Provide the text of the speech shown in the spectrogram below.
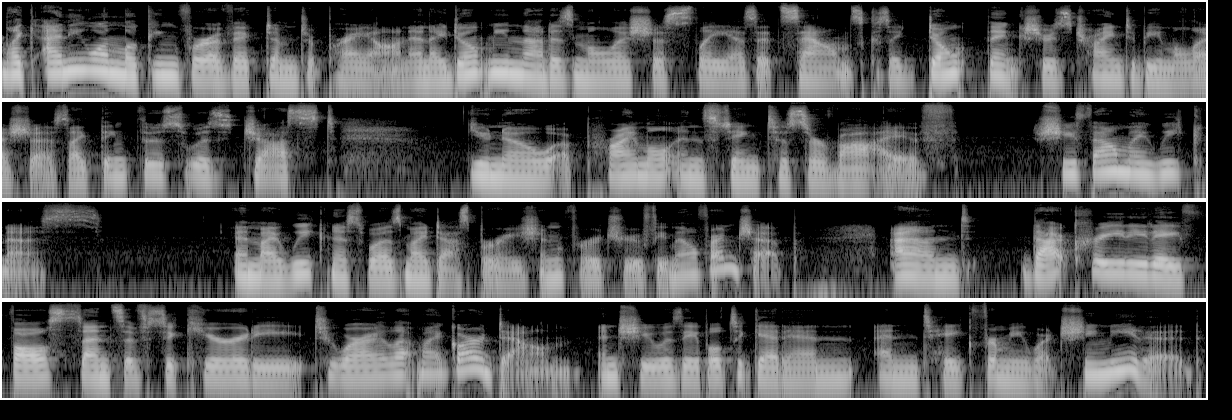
Like anyone looking for a victim to prey on, and I don't mean that as maliciously as it sounds, because I don't think she was trying to be malicious. I think this was just, you know, a primal instinct to survive. She found my weakness. And my weakness was my desperation for a true female friendship. And that created a false sense of security to where I let my guard down and she was able to get in and take from me what she needed.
